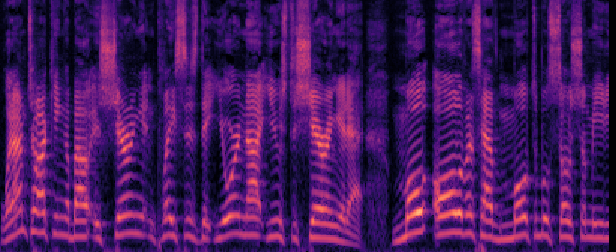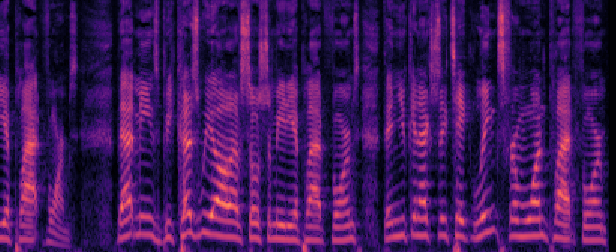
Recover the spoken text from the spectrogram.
What I'm talking about is sharing it in places that you're not used to sharing it at. Mo- all of us have multiple social media platforms. That means because we all have social media platforms, then you can actually take links from one platform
